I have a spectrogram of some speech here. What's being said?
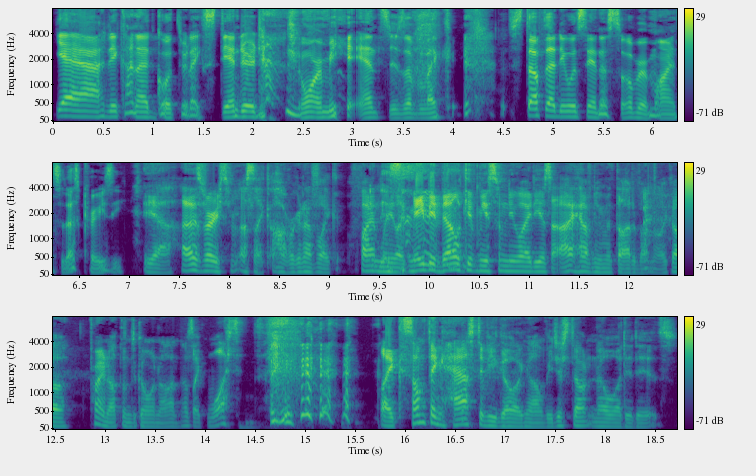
yeah they kind of go through like standard normie answers of like stuff that they would say in a sober mind so that's crazy Yeah, I was very. I was like, oh, we're gonna have like finally like maybe they'll give me some new ideas that I haven't even thought about. And they're like, oh, probably nothing's going on. I was like, what? Like something has to be going on. We just don't know what it is.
